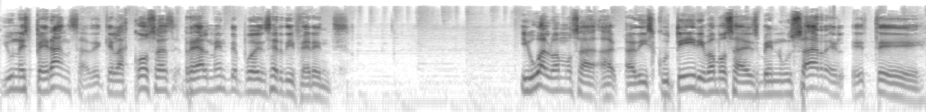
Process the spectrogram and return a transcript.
y una esperanza de que las cosas realmente pueden ser diferentes. Igual vamos a, discutir y vamos a desmenuzar este,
